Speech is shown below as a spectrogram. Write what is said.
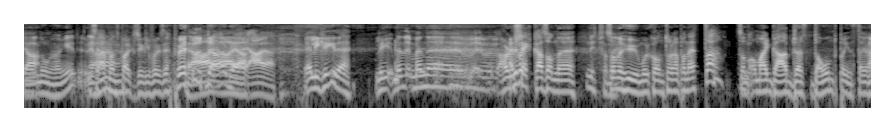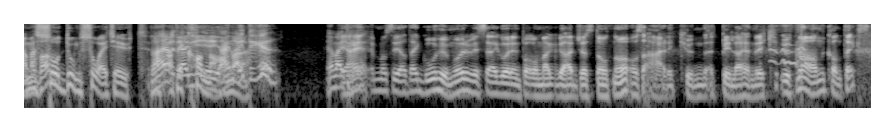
Ja. noen ganger. Hvis jeg er på en sparkesykkel, f.eks. Ja, ja, ja. Jeg liker ikke det. Men, men uh, har du sjekka sånne, sånne humorkontoer på nett? da? Sånn Oh my God, just don't på Instagram? Ja, men sånn? så dum så jeg ikke ut. Nei, at jeg kan jeg, jeg, jeg, jeg, jeg, ikke. Jeg. Jeg må si at det er god humor hvis jeg går inn på Oh my God, just don't know, og så er det kun et bilde av Henrik. Uten noen annen kontekst.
